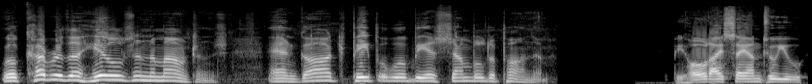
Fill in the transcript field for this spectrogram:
will cover the hills and the mountains, and God's people will be assembled upon them. Behold, I say unto you,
